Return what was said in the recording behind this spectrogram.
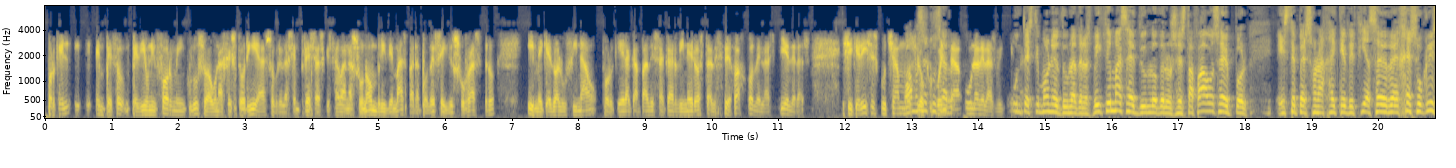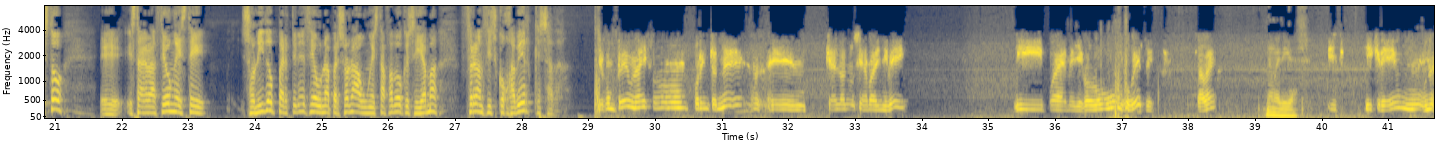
porque él eh, empezó, pedía un informe incluso a una gestoría sobre las empresas que estaban a su nombre y demás para poder seguir su rastro, y me quedo alucinado porque era capaz de sacar dinero hasta debajo de las piedras. Si queréis escuchamos lo que cuenta una de las víctimas. Un testimonio de una de las víctimas, eh, de uno de los estafados por este personaje que decía ser Jesucristo. esta grabación, este sonido pertenece a una persona, a un estafado que se llama Francisco Javier Quesada. Yo compré un iPhone por internet, que él lo anunciaba en eBay, y pues me llegó un juguete, ¿sabes? No me digas. Y, y creé un,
